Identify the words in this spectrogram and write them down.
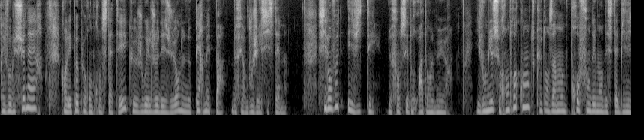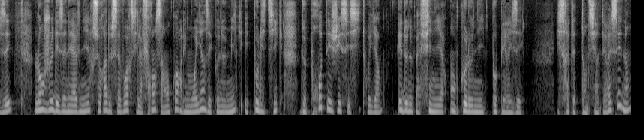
révolutionnaires, quand les peuples auront constaté que jouer le jeu des urnes ne permet pas de faire bouger le système. Si l'on veut éviter de foncer droit dans le mur, il vaut mieux se rendre compte que dans un monde profondément déstabilisé, l'enjeu des années à venir sera de savoir si la France a encore les moyens économiques et politiques de protéger ses citoyens et de ne pas finir en colonie paupérisée. Il serait peut-être temps de s'y intéresser, non?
